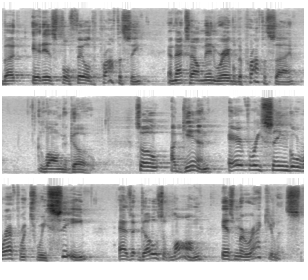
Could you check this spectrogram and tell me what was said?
but it is fulfilled prophecy, and that's how men were able to prophesy long ago. So again, every single reference we see as it goes along is miraculous.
